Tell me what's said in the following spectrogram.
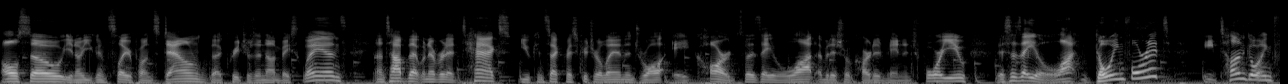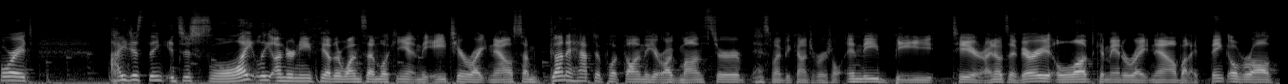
Also, you know, you can slow your opponents down, the creatures in non-basic lands. And on top of that, whenever it attacks, you can sacrifice creature land and draw a card. So there's a lot of additional card advantage for you. This is a lot going for it, a ton going for it. I just think it's just slightly underneath the other ones I'm looking at in the A tier right now. So I'm going to have to put Thalia and the Gitrog Monster, this might be controversial, in the B tier. I know it's a very loved commander right now, but I think overall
